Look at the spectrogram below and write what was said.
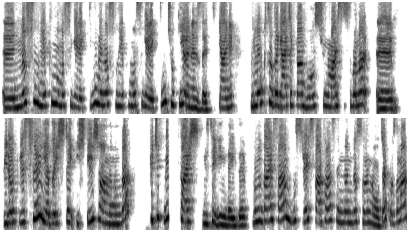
e, nasıl yapılmaması gerektiğini ve nasıl yapılması gerektiğini çok iyi analiz ettik. Yani bu noktada gerçekten Boğaziçi Üniversitesi bana e, bürokrasi ya da işte işleyiş anlamında küçük bir taş niteliğindeydi. Bunu dersen bu süreç zaten senin önünde sorun olacak. O zaman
